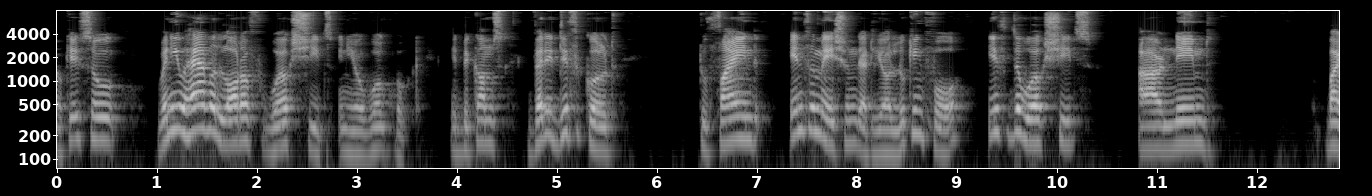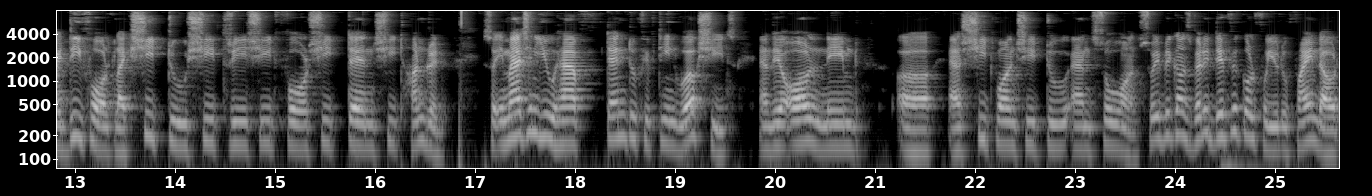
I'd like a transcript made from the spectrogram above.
Okay, so when you have a lot of worksheets in your workbook, it becomes very difficult to find information that you're looking for if the worksheets are named by default like sheet 2 sheet 3 sheet 4 sheet 10 sheet 100 so imagine you have 10 to 15 worksheets and they are all named uh, as sheet 1 sheet 2 and so on. So it becomes very difficult for you to find out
